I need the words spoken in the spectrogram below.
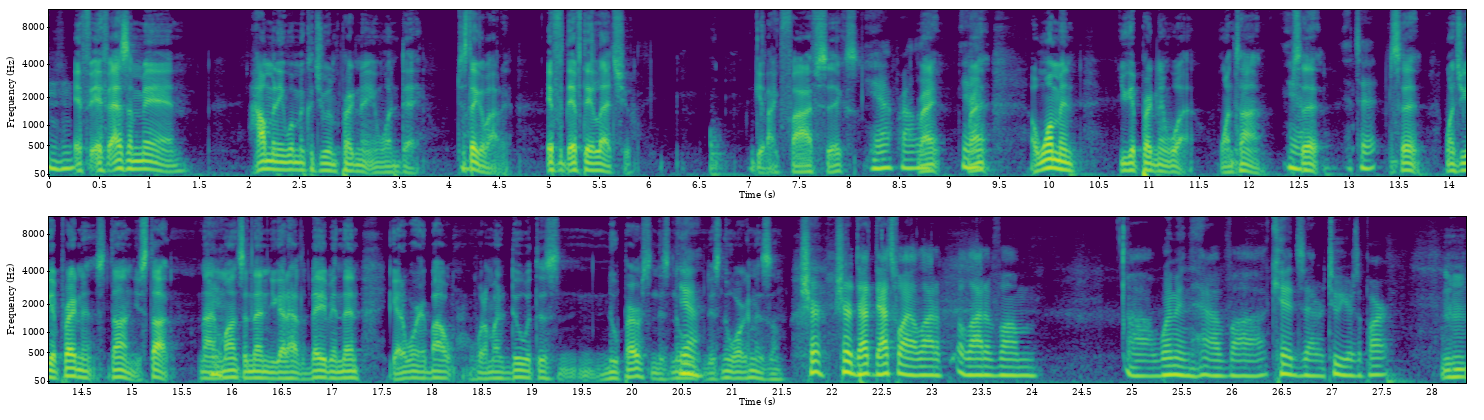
Mhm. If if as a man, how many women could you impregnate in one day? Just think about it. If if they let you, you get like five, six, Yeah, probably. right? Yeah. Right. A woman, you get pregnant what? One time. That's it. That's it. That's it. Once you get pregnant, it's done. You're stuck. Nine Yeah. months, and then you gotta have the baby, and then you gotta worry about what I'm gonna do with this new person, this new, Yeah. this new organism. Sure, sure. That that's why a lot of a lot of um, uh, women have uh, kids that are two years apart. Mm-hmm.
